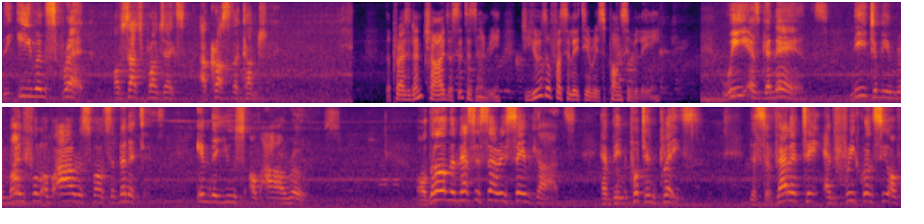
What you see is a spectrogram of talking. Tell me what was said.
the even spread of such projects across the country. The president charged the citizenry to use the facility responsibly. We as Ghanaians need to be mindful of our responsibilities in the use of our roads. Although the necessary safeguards have been put in place, the severity and frequency of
